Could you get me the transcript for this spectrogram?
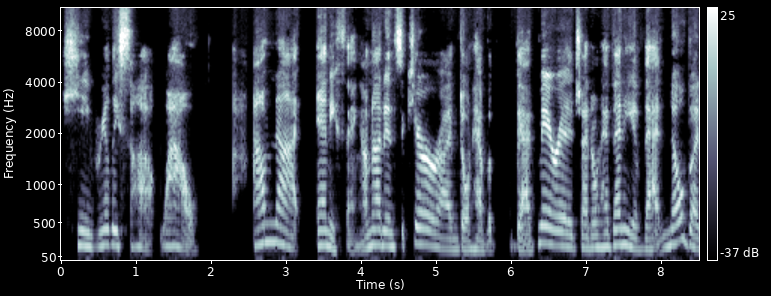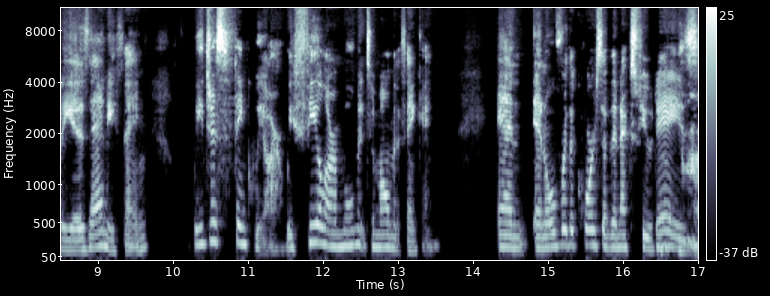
he really saw wow i'm not anything. I'm not insecure. I don't have a bad marriage. I don't have any of that. Nobody is anything. We just think we are. We feel our moment to moment thinking. And and over the course of the next few mm-hmm. days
